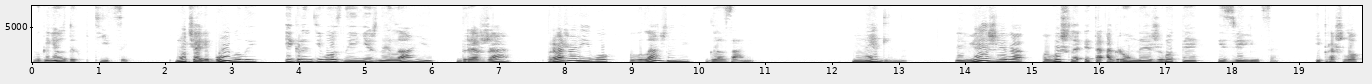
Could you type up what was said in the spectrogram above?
в гнездах птицы, мучали буйволы и грандиозные нежные лани, дрожа, провожали его влажными глазами. Медленно, вежливо вышло это огромное животное из зверинца и прошло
